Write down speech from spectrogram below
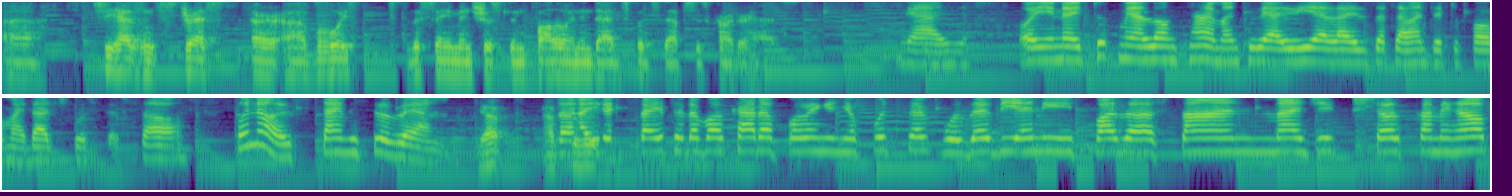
Uh, she hasn't stressed or uh, voiced the same interest in following in dad's footsteps as Carter has. Yeah. Well, you know, it took me a long time until I realized that I wanted to follow my dad's footsteps. So who knows? Time is still there. Yep, absolutely. So are you excited about Carter following in your footsteps? Will there be any father son magic shows coming up?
